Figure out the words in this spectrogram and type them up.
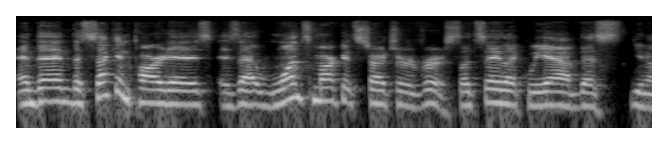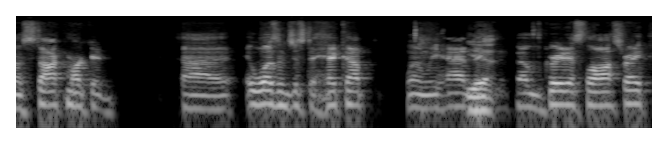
and then the second part is is that once markets start to reverse let's say like we have this you know stock market uh, it wasn't just a hiccup when we had yeah. the, the, greatest loss right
